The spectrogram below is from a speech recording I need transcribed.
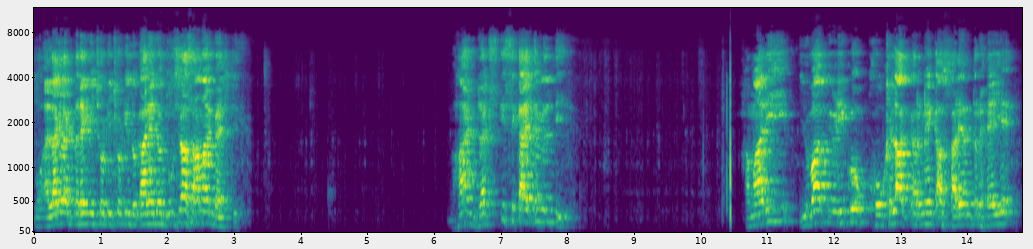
वो अलग अलग तरह की छोटी छोटी दुकानें जो दूसरा सामान बेचती है। वहाँ ड्रग्स की शिकायतें मिलती है। हमारी युवा पीढ़ी को खोखला करने का षड्यंत्र है ये।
